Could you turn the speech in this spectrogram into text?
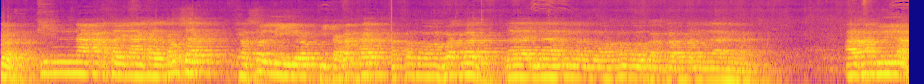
Inna a'tayna kal kausar Fasolli rabbika wanhar Allahu Akbar. La ilaha illallah Allahu Akbar Alhamdulillah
